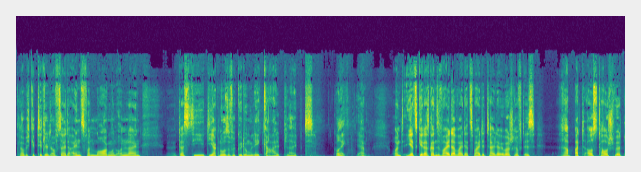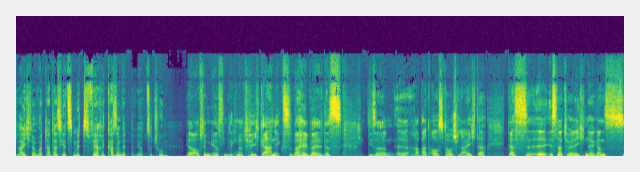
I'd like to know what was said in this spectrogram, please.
glaube ich, getitelt auf Seite 1 von Morgen und online, äh, dass die Diagnosevergütung legal bleibt. Korrekt, ja. ja. Und jetzt geht das Ganze weiter, weil der zweite Teil der Überschrift ist, Rabattaustausch wird leichter. Was hat das jetzt mit faire Kassenwettbewerb zu tun? Ja, auf dem ersten Blick natürlich gar nichts, weil, weil das, dieser äh, Rabattaustausch leichter, das äh, ist natürlich eine ganz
